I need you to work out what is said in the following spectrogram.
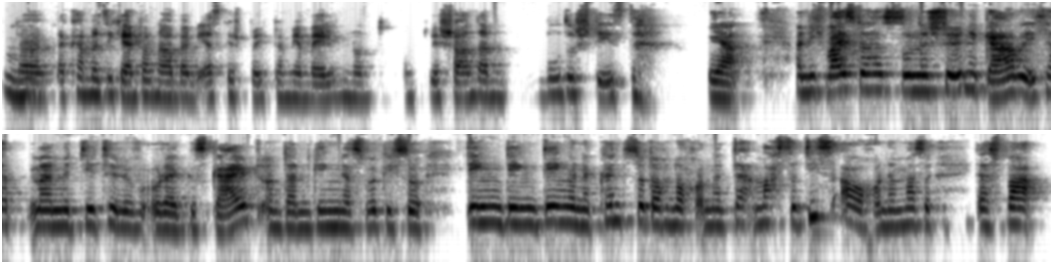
mhm. da, da kann man sich einfach noch beim Erstgespräch bei mir melden und, und wir schauen dann, wo du stehst. Ja, und ich weiß, du hast so eine schöne Gabe. Ich habe mal mit dir telefon oder geskypt und dann ging das wirklich so Ding, Ding, Ding und dann könntest du doch noch und dann da machst du dies auch und dann machst du, das war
